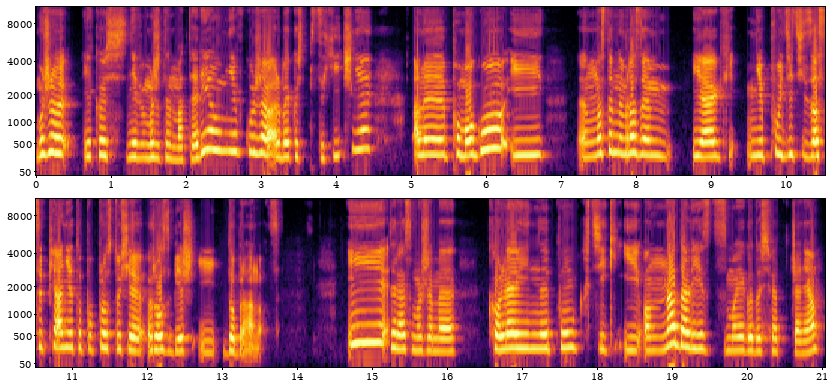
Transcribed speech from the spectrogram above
może jakoś, nie wiem, może ten materiał mnie wkurzał, albo jakoś psychicznie, ale pomogło i Następnym razem, jak nie pójdzie ci zasypianie, to po prostu się rozbierz i dobranoc. I teraz możemy kolejny punkcik i on nadal jest z mojego doświadczenia.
